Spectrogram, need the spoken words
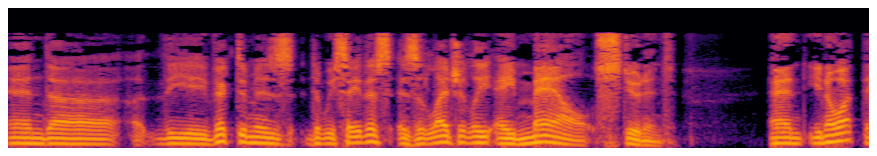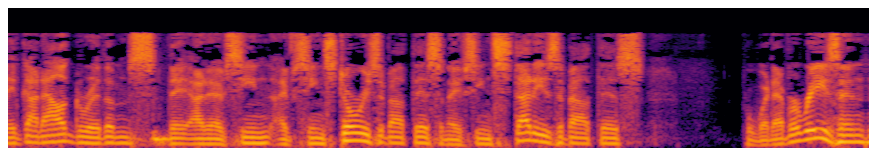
And, uh, the victim is, did we say this, is allegedly a male student. And you know what? They've got algorithms. They, I've seen, I've seen stories about this and I've seen studies about this for whatever reason,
